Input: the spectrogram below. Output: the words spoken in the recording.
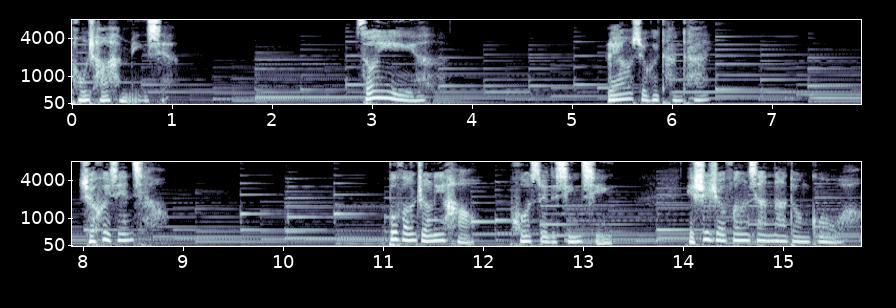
通常很明显。所以，人要学会看开，学会坚强。不妨整理好破碎的心情，也试着放下那段过往。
